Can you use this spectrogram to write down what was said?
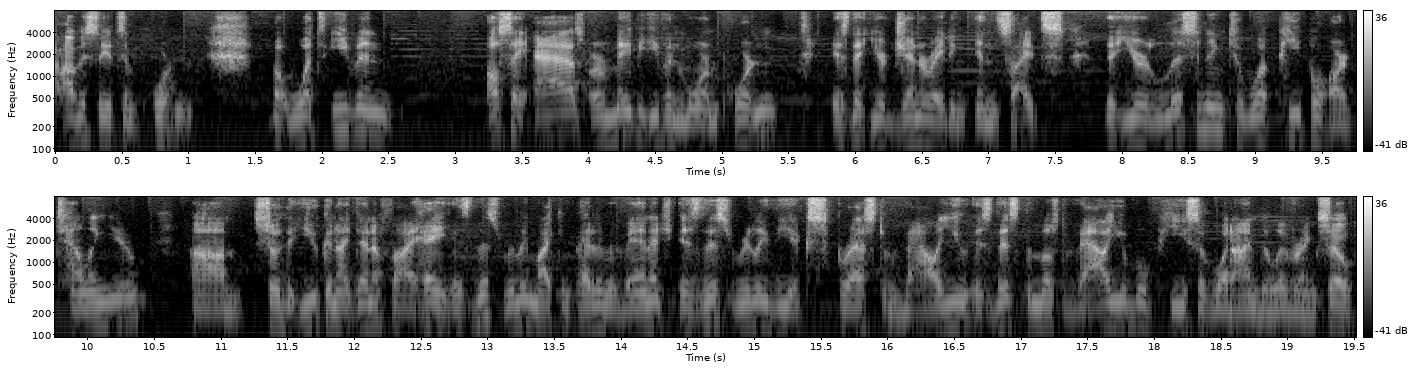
obviously it's important. But what's even I'll say as or maybe even more important is that you're generating insights, that you're listening to what people are telling you um, so that you can identify hey, is this really my competitive advantage? Is this really the expressed value? Is this the most valuable piece of what I'm delivering? So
